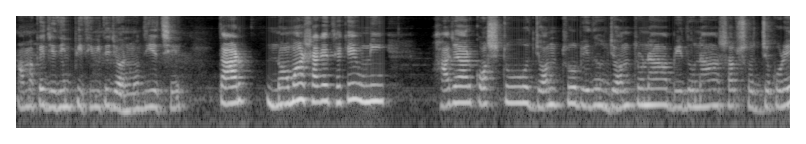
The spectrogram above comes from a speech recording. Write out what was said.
আমাকে যেদিন পৃথিবীতে জন্ম দিয়েছে, তার ন মাস আগে থেকে উনি হাজার কষ্ট, যন্ত্র বেদ যন্ত্রণা, বেদনা সব সহ্য করে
